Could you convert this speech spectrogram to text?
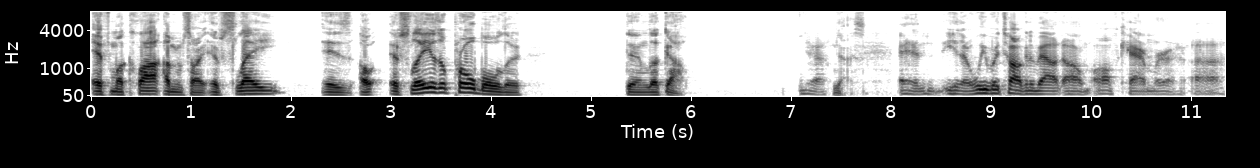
If McLeod, I'm sorry, if Slay is a, if Slay is a Pro Bowler, then look out. Yeah. Yes. And you know, we were talking about um, off camera. Uh,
